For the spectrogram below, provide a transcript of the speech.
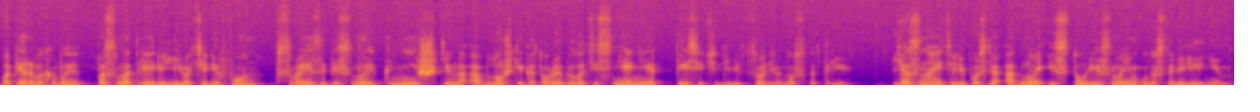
Во-первых, вы посмотрели ее телефон в своей записной книжке, на обложке которой было тиснение 1993. Я, знаете ли, после одной истории с моим удостоверением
